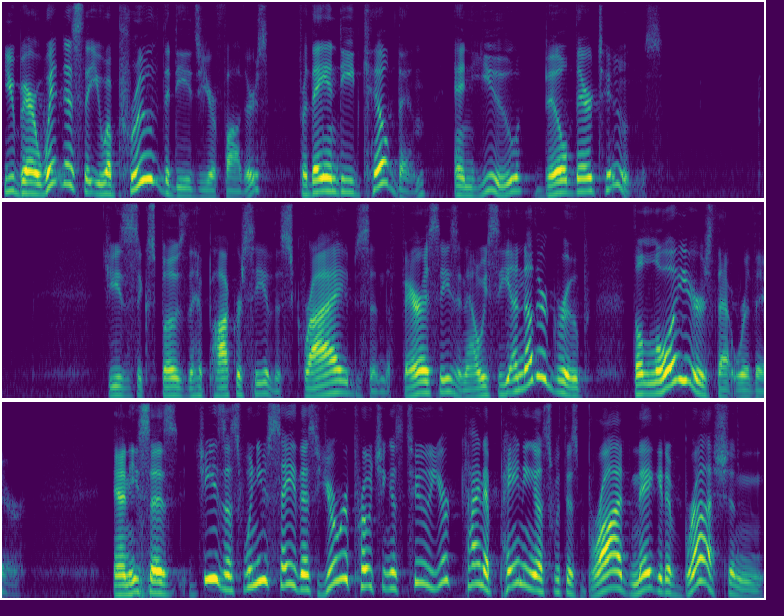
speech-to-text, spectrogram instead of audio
you bear witness that you approve the deeds of your fathers, for they indeed killed them, and you build their tombs. Jesus exposed the hypocrisy of the scribes and the Pharisees, and now we see another group, the lawyers that were there. And he says, Jesus, when you say this, you're reproaching us too. You're kind of painting us with this broad negative brush, and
